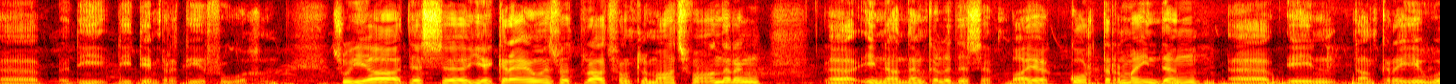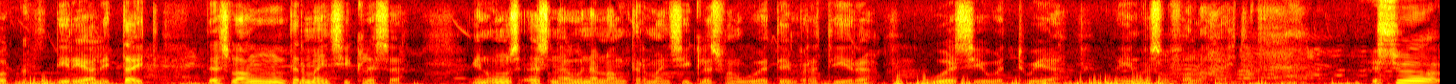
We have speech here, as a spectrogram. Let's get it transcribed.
uh die die temperatuurverhoging. So ja, dis uh, jy kry ouens wat praat van klimaatsverandering uh en dan dink hulle dis 'n baie korttermyn ding uh en dan kry jy ook die realiteit. Dis langtermyn siklusse en ons is nou in 'n langtermyn siklus van hoë temperature, hoë CO2 en wisselvalligheid. So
